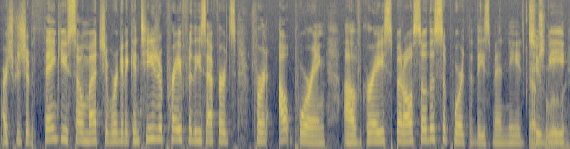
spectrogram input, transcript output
Archbishop, thank you so much. And we're going to continue to pray for these efforts for an outpouring of grace, but also the support that these men need Absolutely. to be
